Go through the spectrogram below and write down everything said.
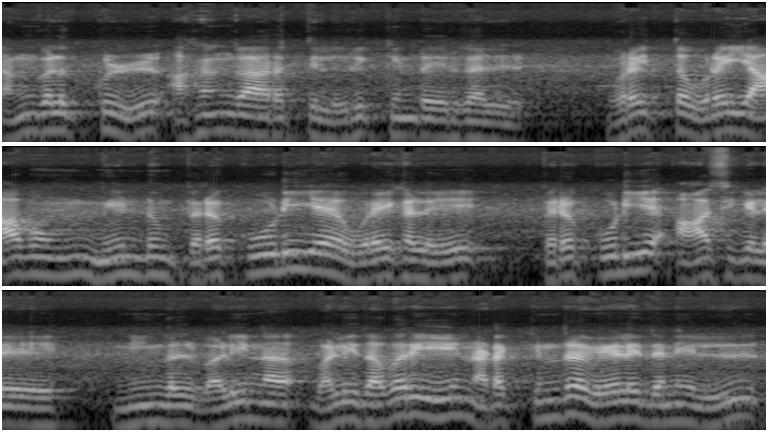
தங்களுக்குள் அகங்காரத்தில் இருக்கின்றீர்கள். உரைத்த உரை யாவும் மீண்டும் பெறக்கூடிய உரைகளே பெறக்கூடிய ஆசிகளே நீங்கள் வழி ந வழி தவறி நடக்கின்ற வேலைதனில்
